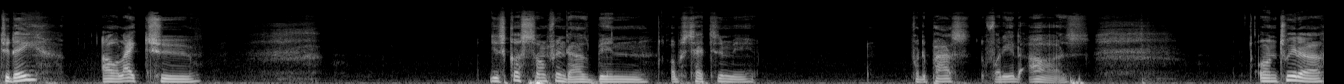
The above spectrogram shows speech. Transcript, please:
Today, I would like to discuss something that has been upsetting me for the past 48 hours. On Twitter,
